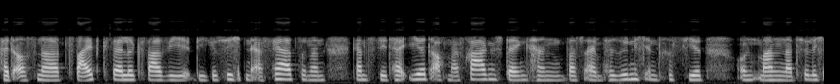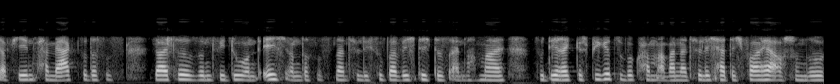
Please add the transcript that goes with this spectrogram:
halt aus einer Zweitquelle quasi die Geschichten erfährt, sondern ganz detailliert auch mal Fragen stellen kann, was einen persönlich interessiert und man natürlich auf jeden Fall merkt, so dass es Leute sind wie du und ich und das ist natürlich super wichtig, das einfach mal so direkt gespiegelt zu bekommen. Aber natürlich hatte ich vorher auch schon so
